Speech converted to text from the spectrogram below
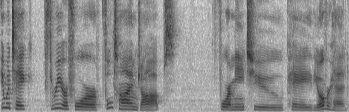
it would take three or four full-time jobs for me to pay the overhead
